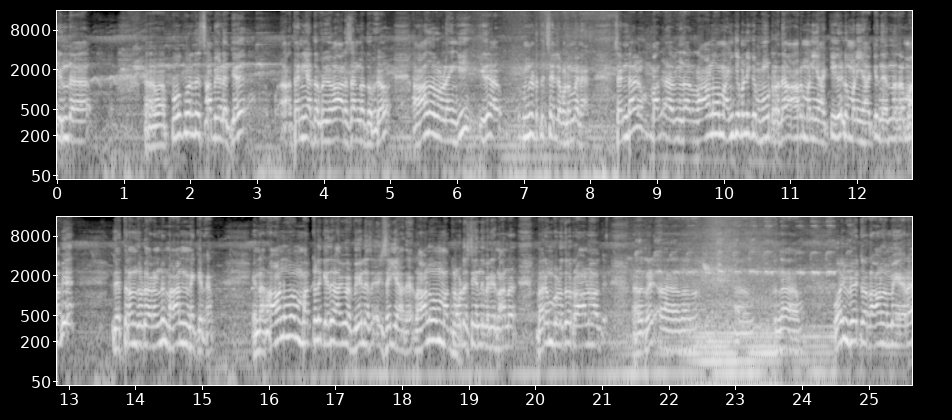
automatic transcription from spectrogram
இந்த போக்குவரத்து சபைகளுக்கு தனியார் துறையோ அரசாங்க துறையோ ஆதரவு வழங்கி இதை முன்னெடுத்து செல்லணும் என. சென்றால் ம- இந்த ராணுவம் அஞ்சு மணிக்கு மூடுறதை ஆறு மணி ஆக்கி ஏழு மணி ஆக்கி நிரந்தரமாகவே இதை திறந்து விடுவார் நான் நினைக்கிறேன். என்ன ராணுவம் மக்களுக்கு எதிராக வேலை செய்யாத செய்யாது. ராணுவம் மக்களோடு சேர்ந்து வேலை நான் வரும்பொழுது ராணுவ அஹ், ரெ- ஓய்வு பெற்ற ராணுவ மேயரை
